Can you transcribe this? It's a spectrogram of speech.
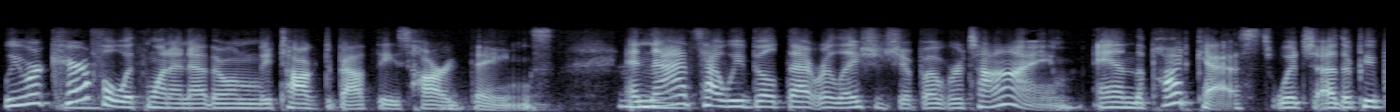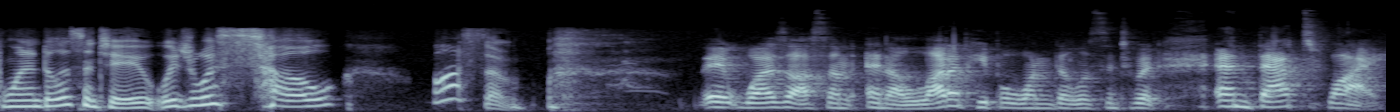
we were careful with one another when we talked about these hard things. Mm-hmm. and that's how we built that relationship over time and the podcast which other people wanted to listen to which was so awesome. It was awesome and a lot of people wanted to listen to it. And that's why.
